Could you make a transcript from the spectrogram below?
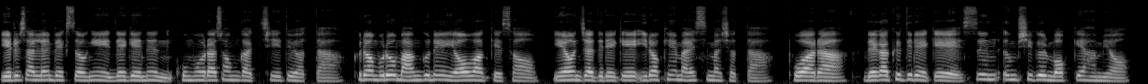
예루살렘 백성이 내게는 고모라 성같이 되었다. 그러므로 만군의 여호와께서 예언자들에게 이렇게 말씀하셨다. 보아라, 내가 그들에게 쓴 음식을 먹게 하며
